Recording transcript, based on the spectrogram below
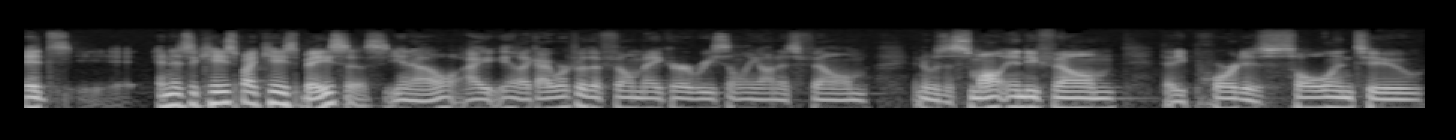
it's and it's a case by case basis. You know, I like I worked with a filmmaker recently on his film, and it was a small indie film that he poured his soul into,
